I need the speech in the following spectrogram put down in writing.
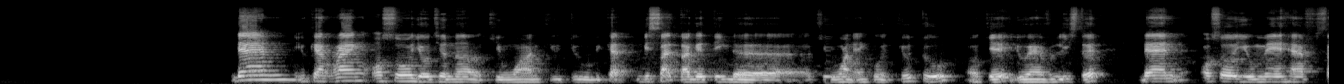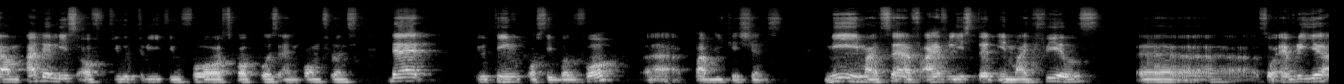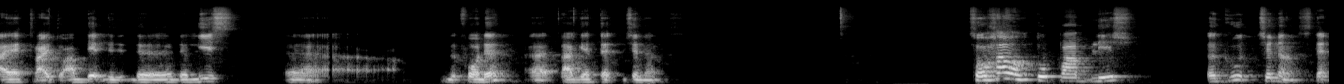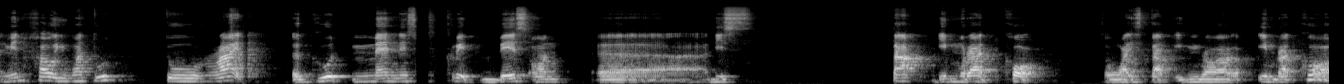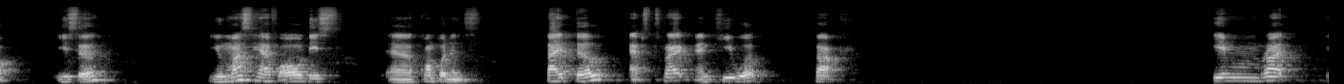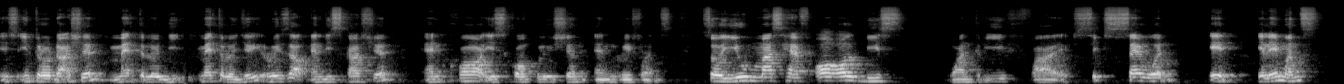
Then you can rank also your journal Q1, Q2, because beside targeting the Q1 and Q2, okay, you have listed. Then also you may have some other list of Q3, Q4, Scopus, and conference that you think possible for uh, publications me myself i have listed in my fields uh, so every year i try to update the the, the list uh, for the uh, targeted journals so how to publish a good journal that means how you want to to write a good manuscript based on uh, this TAP IMRAD core. So what is TAP IMRAD, IMRAD core? Is a you must have all these uh, components: title, abstract, and keyword. TAP IMRAD is introduction, methodology, methodology, result and discussion, and core is conclusion and reference. So you must have all these one, three, five, six, seven, eight elements,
